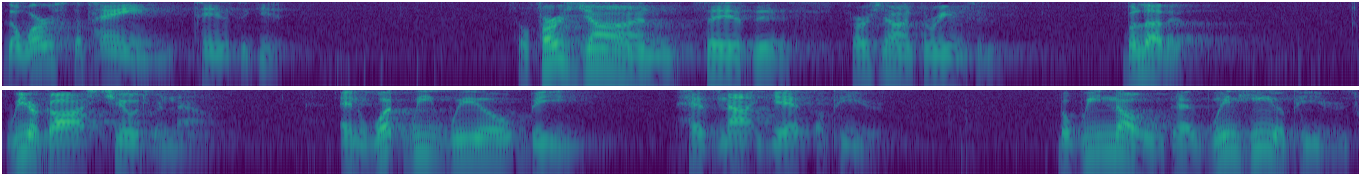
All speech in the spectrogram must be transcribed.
the worse the pain tends to get. So First John says this, First John 3 and 2. Beloved, we are God's children now, and what we will be has not yet appeared. But we know that when he appears,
